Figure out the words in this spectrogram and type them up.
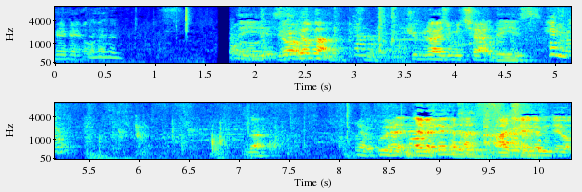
İçerideyiz. Yok. Yok abi. Kübra'cığım içerideyiz. Hemen. Evet, buyurun. Evet, evet Verelim efendim. Açalım diyor.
